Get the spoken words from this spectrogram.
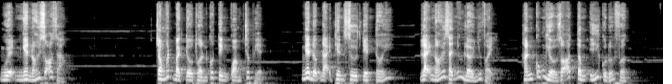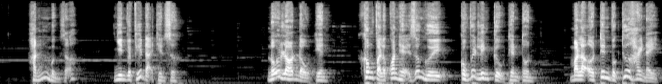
Nguyện nghe nói rõ ràng. Trong mắt Bạch Tiểu Thuần có tinh quang chấp hiện. Nghe được Đại Thiên Sư tiến tới, Lại nói ra những lời như vậy, Hắn cũng hiểu rõ tâm ý của đối phương. Hắn mừng rỡ, Nhìn về phía Đại Thiên Sư. Nỗi lo đầu tiên Không phải là quan hệ giữa người cùng với Linh Cửu Thiên Tôn, Mà là ở tiên vực thứ hai này.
